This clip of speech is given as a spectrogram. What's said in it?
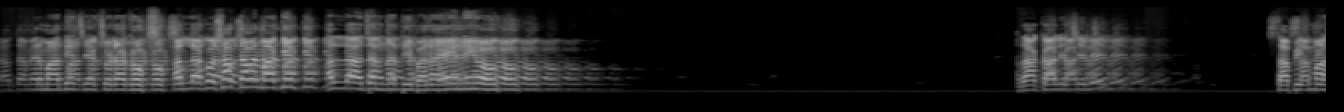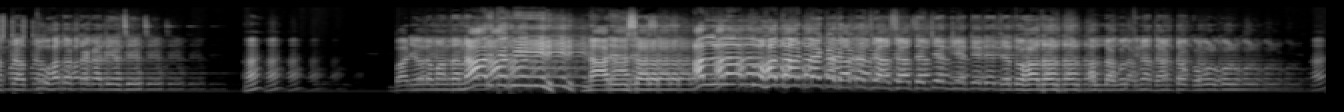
সাদ্দামের মা দিয়েছে একশো টাকা। আল্লাহ গো, সাদ্দামের মাকে আল্লাহ জান্নাতি বানায় নিও। রাকালে ছেলে সাফিক মাস্টার দু হাজার টাকা দিয়েছে? বাড়ি হলো মালদা। নারী তাকবীর। নারী রিসালাত আল্লাহ দু হাজার টাকা দাতা যে আশা আছে নিয়ে দিয়েছে দু হাজার আল্লাহ গো তিনা দানটা কবুল করুন। হ্যাঁ?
